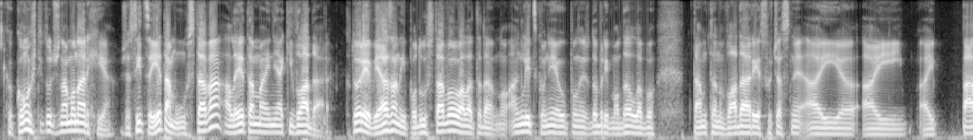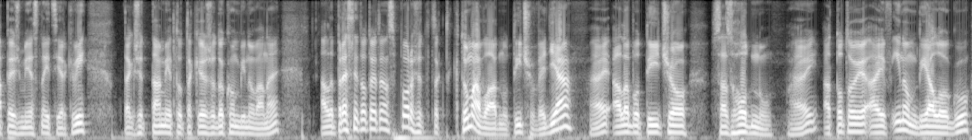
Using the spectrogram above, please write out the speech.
ako konštitučná monarchia. Že síce je tam ústava, ale je tam aj nejaký vladár ktorý je viazaný pod ústavou, ale teda no, Anglicko nie je úplne dobrý model, lebo tam ten vladár je súčasne aj, aj, aj pápež miestnej cirkvi, takže tam je to také, že dokombinované. Ale presne toto je ten spor, že tak, kto má vládnuť? Tí, čo vedia, hej, alebo tí, čo sa zhodnú. Hej? A toto je aj v inom dialogu,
